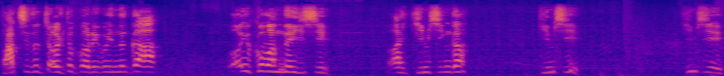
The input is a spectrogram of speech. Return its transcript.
박씨도 쩔뚝거리고 있는가? 어이 고맙네 이씨. 아이 김씨인가? 김씨. 김씨.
